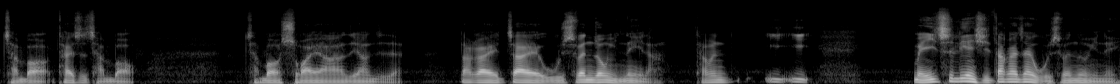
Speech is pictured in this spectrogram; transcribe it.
残暴泰式残暴。残暴摔啊，这样子的，大概在五十分钟以内啦。他们一一每一次练习大概在五十分钟以内，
